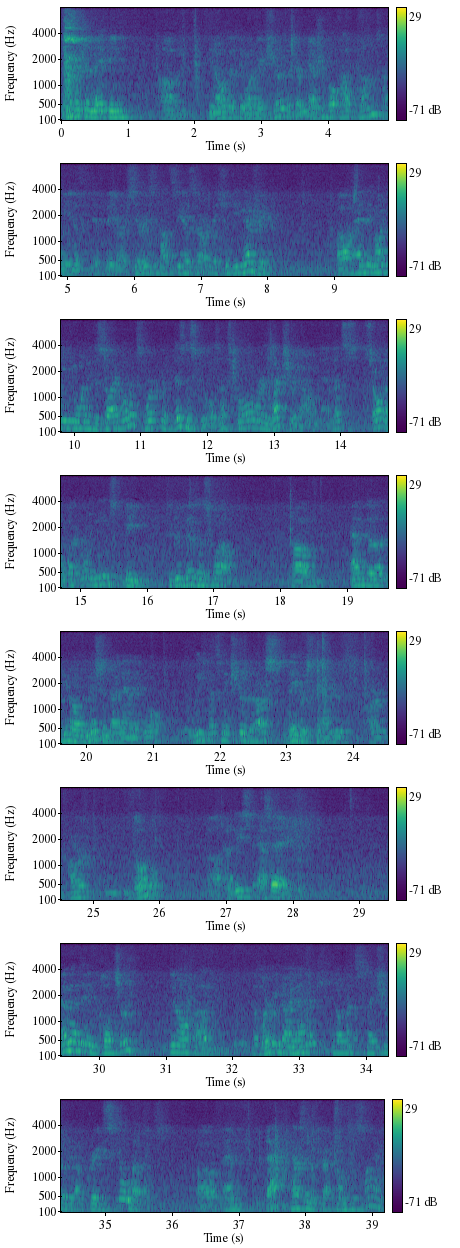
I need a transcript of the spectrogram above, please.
decision-making, um, you know, that they want to make sure that they're measurable outcomes. I mean, if, if they are serious about CSR, they should be measuring it. Uh, and they might even want to decide, well, let's work with business schools. Let's go over and lecture now and then. Let's show them what it really means to be, to do business well. Um, and, uh, you know, the mission dynamic, well, we, let's make sure that our labor standards are, are global, uh, at least SA. And then in culture, you know, uh, the learning dynamic, you know, let's make sure they upgrade skill levels. Uh, and that has an effect on society.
